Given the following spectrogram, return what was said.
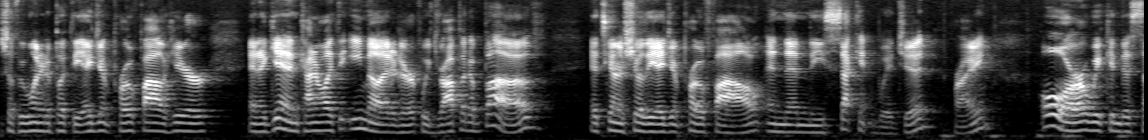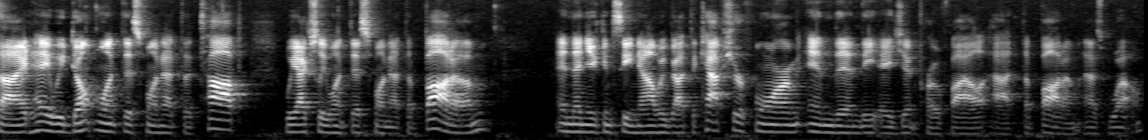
So if we wanted to put the agent profile here, and again, kind of like the email editor, if we drop it above, it's going to show the agent profile and then the second widget, right? Or we can decide, hey, we don't want this one at the top. We actually want this one at the bottom. And then you can see now we've got the capture form and then the agent profile at the bottom as well.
